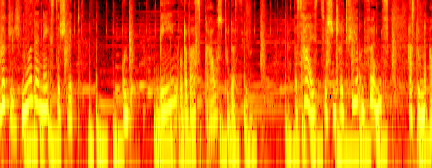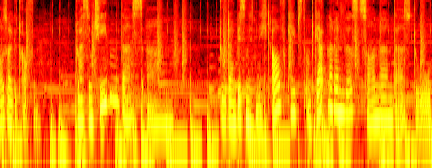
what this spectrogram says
Wirklich nur der nächste Schritt. Und wen oder was brauchst du dafür? Das heißt, zwischen Schritt 4 und 5 hast du eine Auswahl getroffen. Du hast entschieden, dass ähm, du dein Business nicht aufgibst und Gärtnerin wirst, sondern dass du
